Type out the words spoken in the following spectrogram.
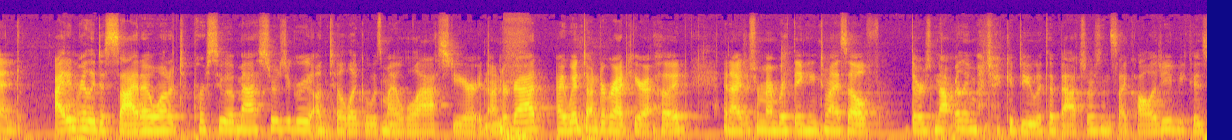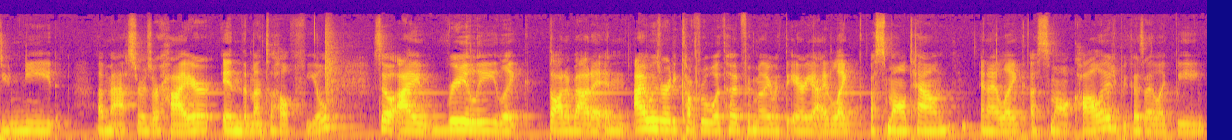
And I didn't really decide I wanted to pursue a master's degree until like it was my last year in undergrad. I went to undergrad here at Hood, and I just remember thinking to myself, there's not really much I could do with a bachelor's in psychology because you need a master's or higher in the mental health field. So I really like thought about it and I was already comfortable with Hood, familiar with the area. I like a small town and I like a small college because I like being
